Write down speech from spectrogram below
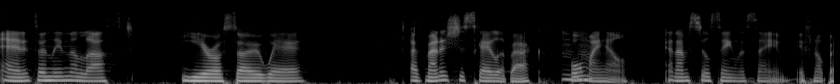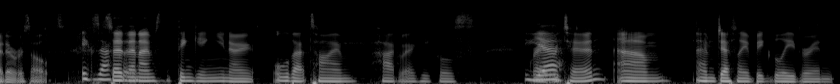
And it's only in the last year or so where I've managed to scale it back for Mhm. my health, and I'm still seeing the same, if not better, results. exactly So then I'm thinking, you know, all that time, hard work equals great yeah return. Um, I'm definitely a big believer in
